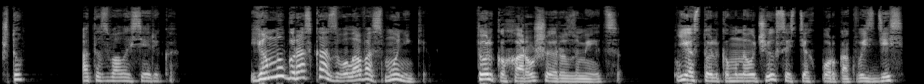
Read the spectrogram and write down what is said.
«Что?» — отозвалась Эрика. «Я много рассказывала о вас, Монике. Только хорошее, разумеется. Я столькому научился с тех пор, как вы здесь.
